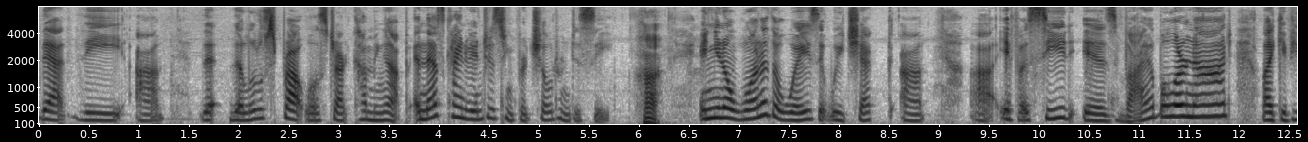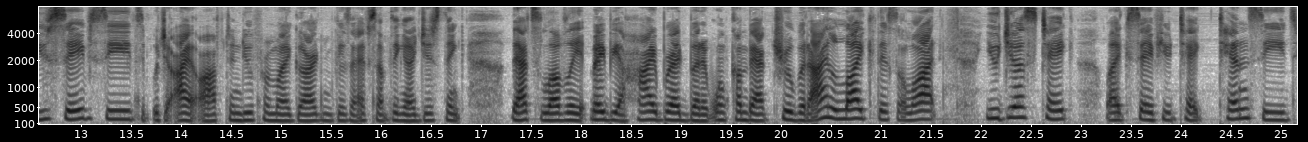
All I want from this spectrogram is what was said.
that the um, the the little sprout will start coming up, and that's kind of interesting for children to see. huh. And you know, one of the ways that we check uh, uh, if a seed is viable or not, like if you save seeds, which I often do from my garden because I have something I just think that's lovely. It may be a hybrid, but it won't come back true. But I like this a lot. You just take, like, say, if you take 10 seeds,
